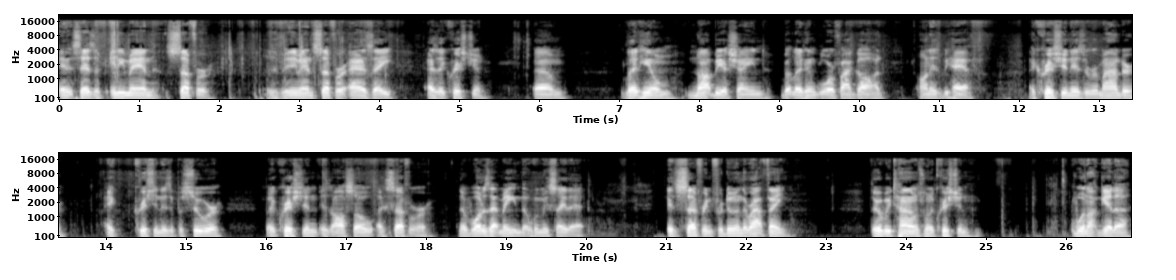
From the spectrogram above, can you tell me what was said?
and it says, "If any man suffer, if any man suffer as a as a Christian, um, let him not be ashamed, but let him glorify God on his behalf." A Christian is a reminder. A Christian is a pursuer, but a Christian is also a sufferer. Now, what does that mean, though, when we say that? It's suffering for doing the right thing. There will be times when a Christian will not get a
